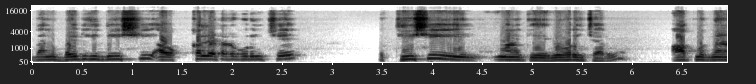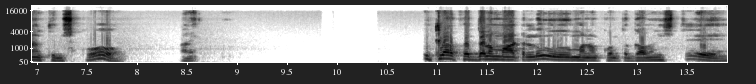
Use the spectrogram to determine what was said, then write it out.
దాన్ని బయటికి తీసి ఆ ఒక్క లెటర్ గురించే తీసి మనకి వివరించారు. ఆత్మజ్ఞానం తెలుసుకో అని. ఇట్లా పెద్దల మాటలు మనం కొంత గమనిస్తే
